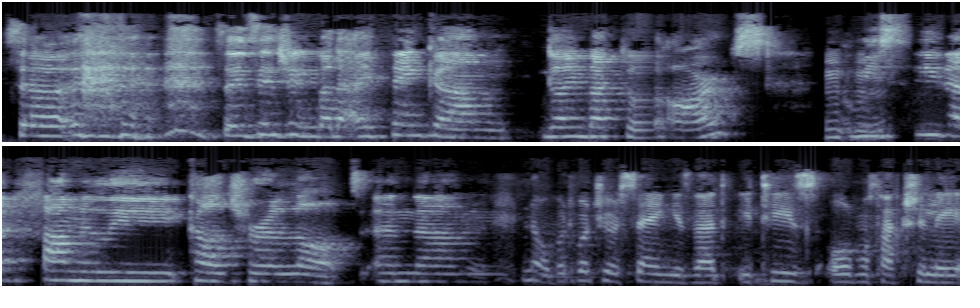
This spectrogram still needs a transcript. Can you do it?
So so it's interesting. But I think um, going back to arts. Mm-hmm. we see that family culture a lot and um, no but what you're saying is that it is almost actually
